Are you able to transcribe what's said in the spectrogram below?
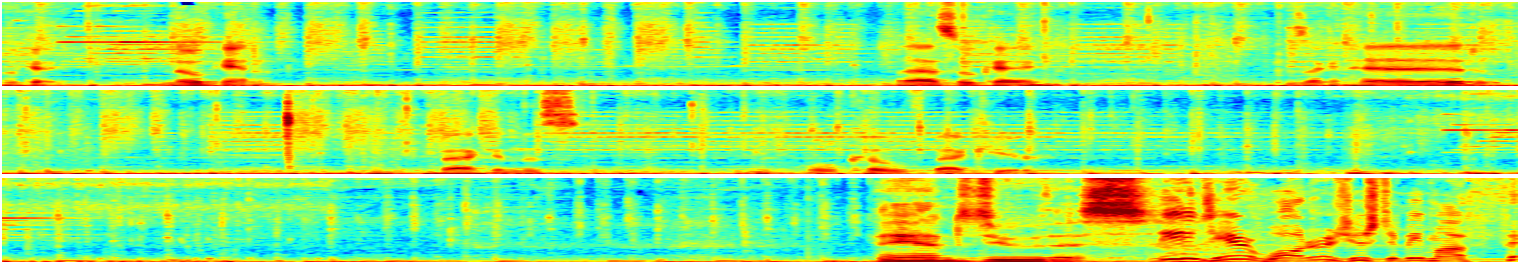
Okay, no cannon. That's okay. Because I can head back in this little cove back here. And do this. These here waters used to be my fa-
